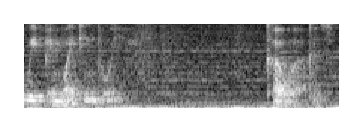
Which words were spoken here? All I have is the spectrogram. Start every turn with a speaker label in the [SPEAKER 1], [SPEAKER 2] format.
[SPEAKER 1] We've been waiting for you. Co-workers.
